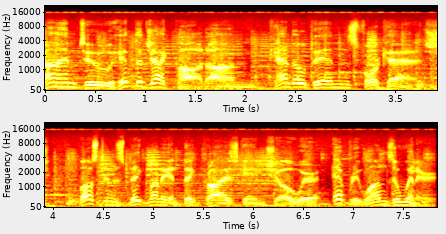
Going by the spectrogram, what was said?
Time to hit the jackpot on Candlepins for Cash, Boston's big money and big prize game show where everyone's a winner.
